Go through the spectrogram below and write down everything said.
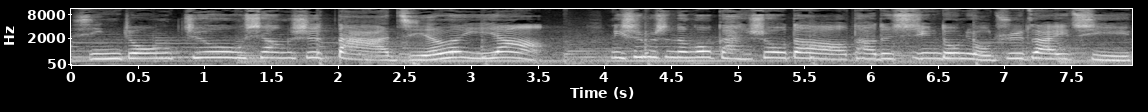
心中就像是打结了一样，你是不是能够感受到他的心都扭曲在一起，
